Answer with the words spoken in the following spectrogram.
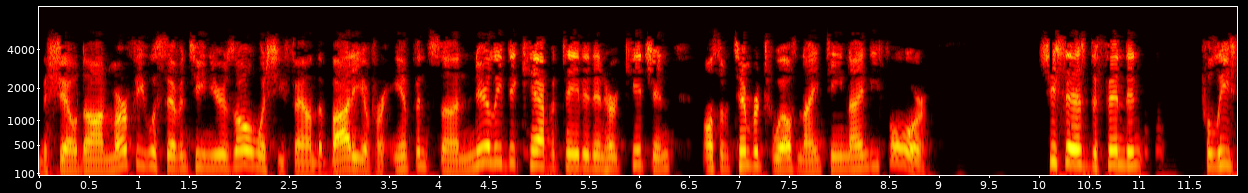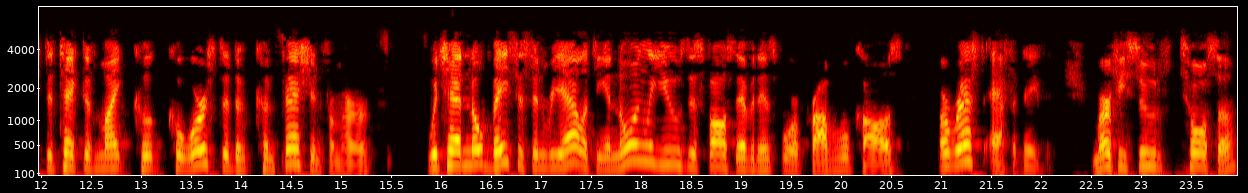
Michelle Dawn Murphy was 17 years old when she found the body of her infant son nearly decapitated in her kitchen on September 12, 1994. She says defendant police detective Mike Cook coerced a confession from her, which had no basis in reality, and knowingly used this false evidence for a probable cause arrest affidavit. Murphy sued Tulsa,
